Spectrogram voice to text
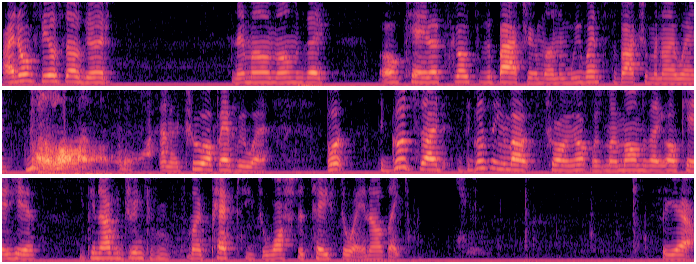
I don't feel so good. And then my mom was like, okay, let's go to the bathroom. And we went to the bathroom and I went, and I threw up everywhere. But the good side, the good thing about throwing up was my mom was like, okay, here, you can have a drink of my Pepsi to wash the taste away. And I was like, so yeah.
